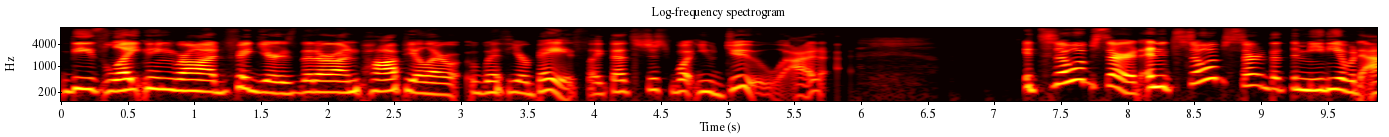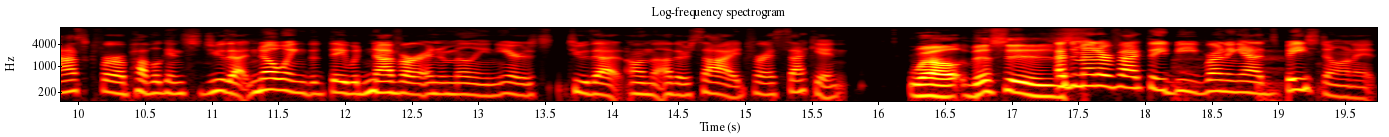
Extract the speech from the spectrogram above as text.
these lightning rod figures that are unpopular with your base. Like that's just what you do. I it's so absurd. And it's so absurd that the media would ask for Republicans to do that, knowing that they would never in a million years do that on the other side for a second. well, this is As a matter of fact, they'd be running ads based on it.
